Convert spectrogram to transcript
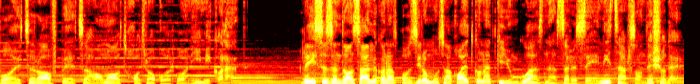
با اعتراف به اتهامات خود را قربانی می کند. رئیس زندان سعی می کند قاضی را متقاعد کند که یونگو از نظر ذهنی ترسانده شده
